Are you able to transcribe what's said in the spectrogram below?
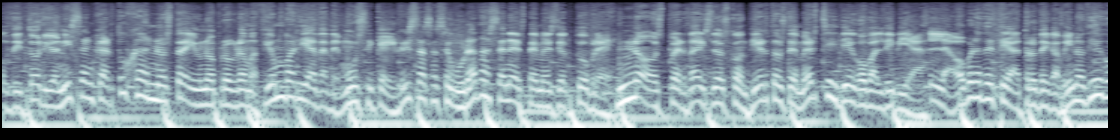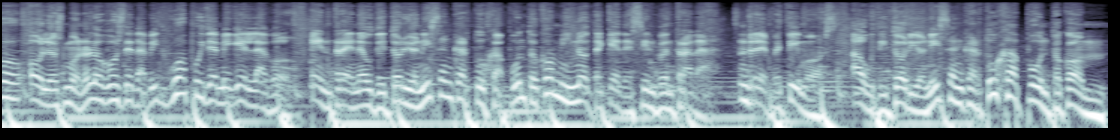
Auditorio Nissan Cartuja nos trae una programación variada de música y risas aseguradas en este mes de octubre. No os perdáis los conciertos de Merche y Diego Valdivia, la obra de teatro de Gabino Diego o los monólogos de David Guapo y de Miguel Lago. Entra en auditorionissancartuja.com y no te quedes sin tu entrada. Repetimos, auditorionissancartuja.com.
